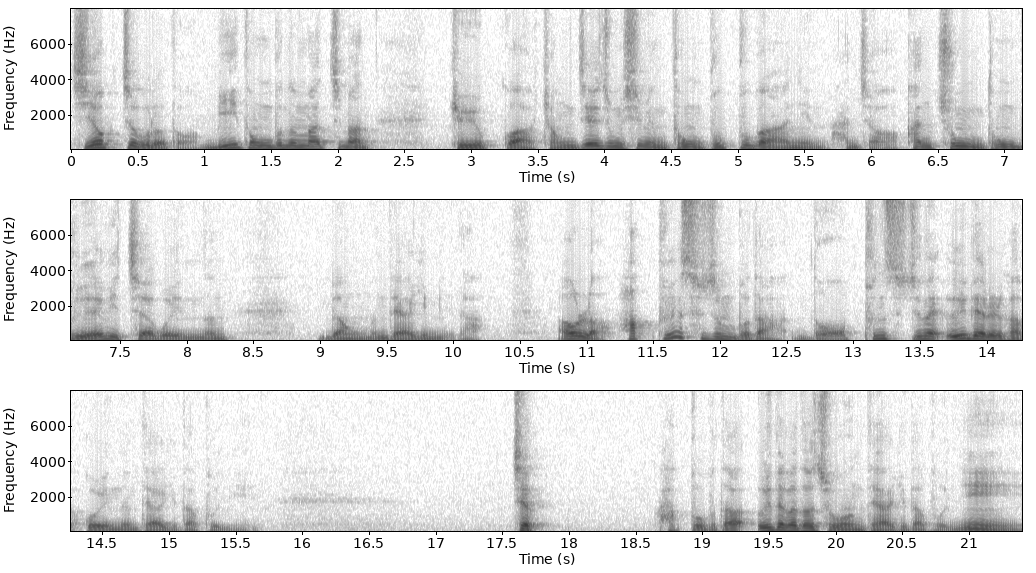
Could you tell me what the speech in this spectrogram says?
지역적으로도 미 동부는 맞지만 교육과 경제 중심인 동북부가 아닌 한적한 중동부에 위치하고 있는 명문 대학입니다. 아울러 학부의 수준보다 높은 수준의 의대를 갖고 있는 대학이다 보니 즉 학부보다 의대가 더 좋은 대학이다 보니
